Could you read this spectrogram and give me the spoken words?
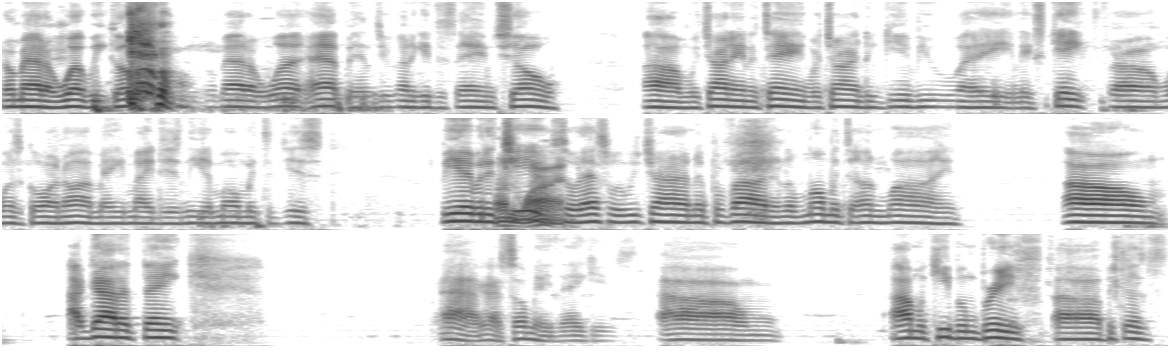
no matter what we go through, no matter what happens, you're going to get the same show. Um, we're trying to entertain. We're trying to give you a an escape from what's going on, man. You might just need a moment to just be able to chill. Unwind. So that's what we're trying to provide, and a moment to unwind. Um, I gotta thank. Ah, I got so many thank yous. Um, I'm gonna keep them brief uh, because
